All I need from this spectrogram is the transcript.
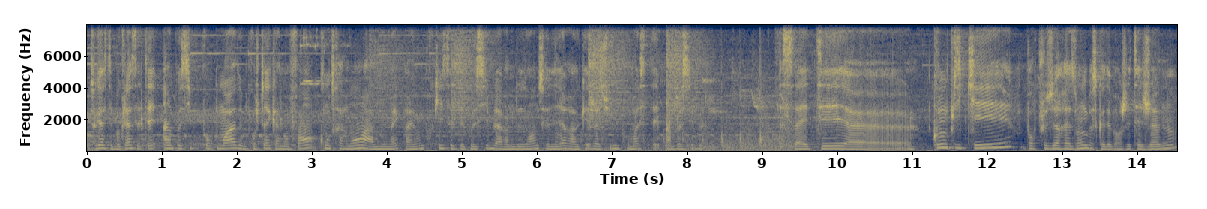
En tout cas à cette époque-là c'était impossible pour moi de me projeter avec un enfant, contrairement à mon mec par exemple pour qui c'était possible à 22 ans de se dire ok j'assume, pour moi c'était impossible. Ça a été euh, compliqué pour plusieurs raisons parce que d'abord j'étais jeune,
